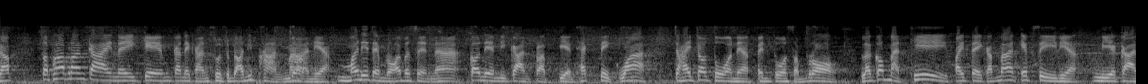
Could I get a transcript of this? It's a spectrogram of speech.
ครับ สภาพร่างกายในเกมการแข่งขันสุดสัปดาห์ที่ผ่านมาครับเนี่ยไม่ได้เต็มร้อยเปอร์เซ็นต์นะฮะก็เนี่ยมีการปรับเปลี่ยนแท็กติกว่าจะให้เจ้าตัวเนี่ยเป็นตัวสำรอง แล้วก็แมตช์ที่ไปเตะกับน่าน FC เนี่ยมีอาการ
